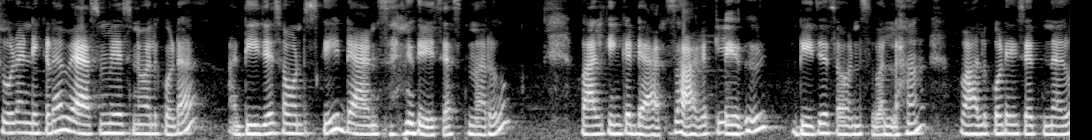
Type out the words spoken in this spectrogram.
చూడండి ఇక్కడ వేసం వేసిన వాళ్ళు కూడా ఆ డీజే సౌండ్స్కి డ్యాన్స్ అనేది వేసేస్తున్నారు. వాళ్ళకి ఇంకా డ్యాన్స్ ఆగట్లేదు డీజే సౌండ్స్ వల్ల. వాళ్ళు కూడా వేసేస్తున్నారు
